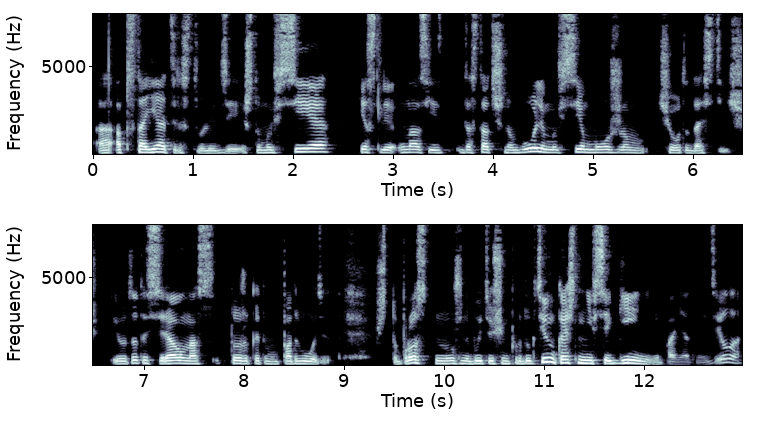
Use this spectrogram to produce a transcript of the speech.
а, обстоятельства людей, что мы все, если у нас есть достаточно воли, мы все можем чего-то достичь. И вот этот сериал нас тоже к этому подводит, что просто нужно быть очень продуктивным. Конечно, не все гении, понятное дело,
